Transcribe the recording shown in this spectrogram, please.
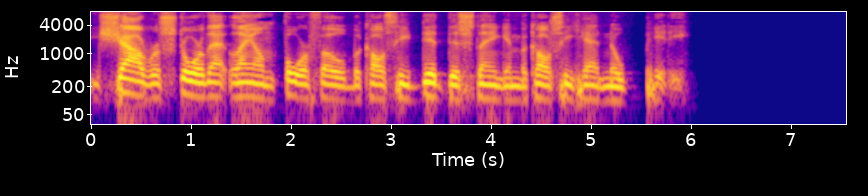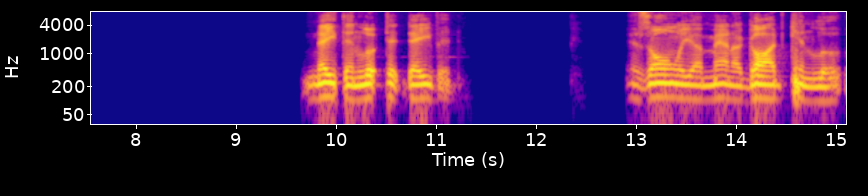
He shall restore that lamb fourfold because he did this thing and because he had no pity. Nathan looked at David as only a man of God can look.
